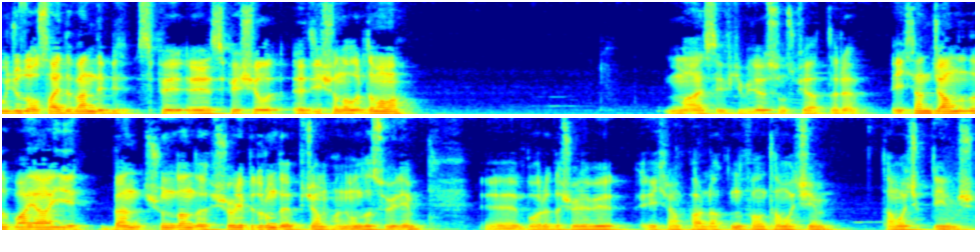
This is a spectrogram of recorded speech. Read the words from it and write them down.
Ucuz olsaydı ben de bir spe, e, Special Edition alırdım ama maalesef ki biliyorsunuz fiyatları. Ekran canlılığı bayağı iyi. Ben şundan da şöyle bir durum da yapacağım. Hani onu da söyleyeyim. E, bu arada şöyle bir ekran parlaklığını falan tam açayım. Tam açık değilmiş.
